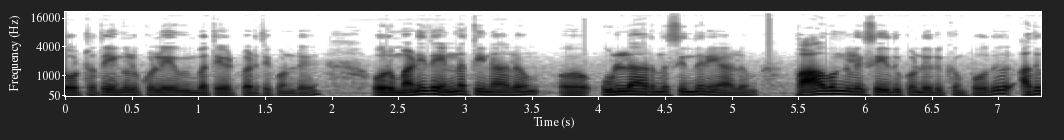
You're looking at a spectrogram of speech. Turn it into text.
தோற்றத்தை எங்களுக்குள்ளே பிம்பத்தை ஏற்படுத்தி கொண்டு ஒரு மனித எண்ணத்தினாலும் உள்ளார்ந்த சிந்தனையாலும் பாவங்களை செய்து கொண்டு இருக்கும் போது அது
